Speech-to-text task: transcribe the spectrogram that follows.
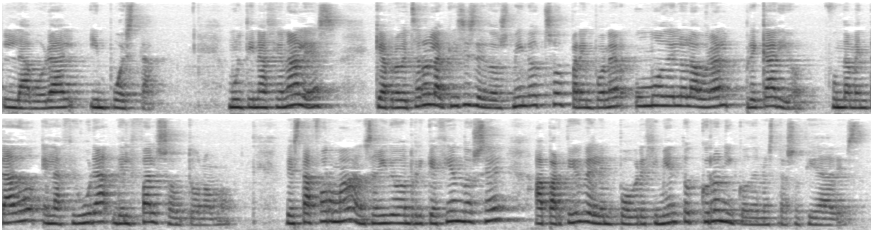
laboral impuesta. Multinacionales que aprovecharon la crisis de 2008 para imponer un modelo laboral precario, fundamentado en la figura del falso autónomo. De esta forma han seguido enriqueciéndose a partir del empobrecimiento crónico de nuestras sociedades.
